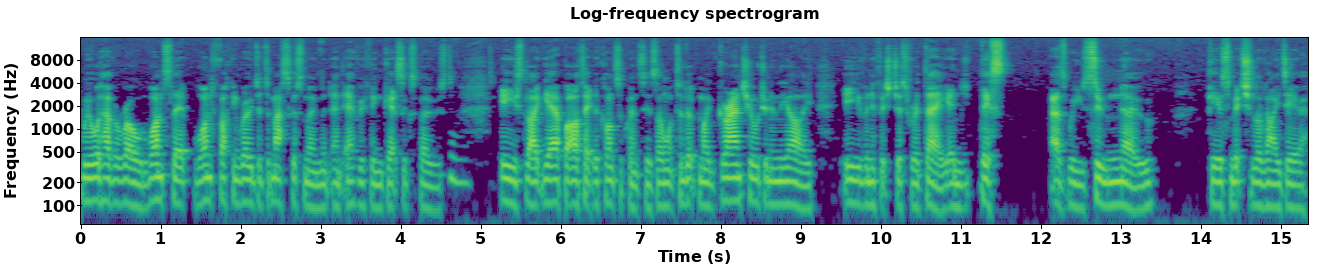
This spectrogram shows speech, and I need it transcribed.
We all have a role. One slip, one fucking road to Damascus moment, and everything gets exposed. Mm. He's like, Yeah, but I'll take the consequences. I want to look my grandchildren in the eye, even if it's just for a day. And this, as we soon know, gives Mitchell an idea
